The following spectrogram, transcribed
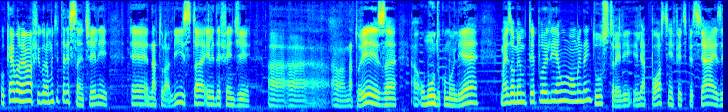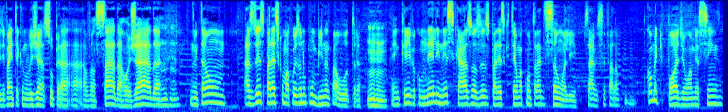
o, o Cameron é uma figura muito interessante. Ele é naturalista, ele defende a, a, a natureza, a, o mundo como ele é, mas ao mesmo tempo ele é um homem da indústria, ele, ele aposta em efeitos especiais, ele vai em tecnologia super avançada, arrojada. Uhum. Então, às vezes parece que uma coisa não combina com a outra. Uhum. É incrível como nele, nesse caso, às vezes parece que tem uma contradição ali, sabe? Você fala, como é que pode um homem assim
